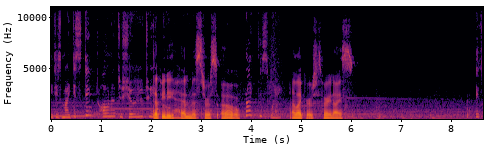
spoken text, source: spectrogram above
it is my distinct honor to show you to Deputy. Headmistress. Oh, Right this way. I like her. She's very nice. It's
